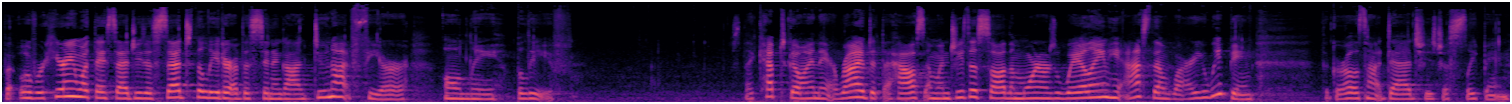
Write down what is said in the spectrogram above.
But overhearing what they said, Jesus said to the leader of the synagogue, Do not fear, only believe. So they kept going. They arrived at the house, and when Jesus saw the mourners wailing, he asked them, Why are you weeping? The girl is not dead, she's just sleeping.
